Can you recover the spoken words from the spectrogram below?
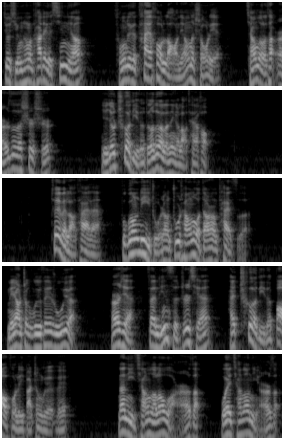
就形成了她这个新娘从这个太后老娘的手里抢走了她儿子的事实，也就彻底的得罪了那个老太后。这位老太太不光力主让朱常洛当上太子，没让郑贵妃如愿。而且在临死之前，还彻底的报复了一把郑贵妃。那你抢走了我儿子，我也抢走你儿子。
